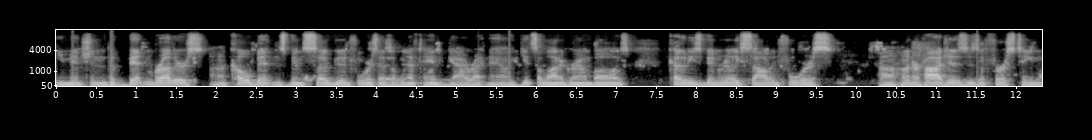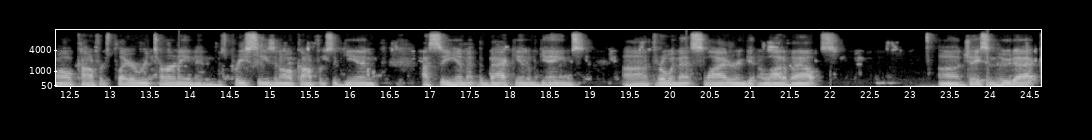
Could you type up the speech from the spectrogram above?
you mentioned the Benton brothers. Uh, Cole Benton's been so good for us as a left-handed guy right now. He gets a lot of ground balls. Cody's been really solid for us. Uh, Hunter Hodges is a first-team All-Conference player returning and was preseason All-Conference again. I see him at the back end of games uh, throwing that slider and getting a lot of outs. Uh, Jason Hudak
